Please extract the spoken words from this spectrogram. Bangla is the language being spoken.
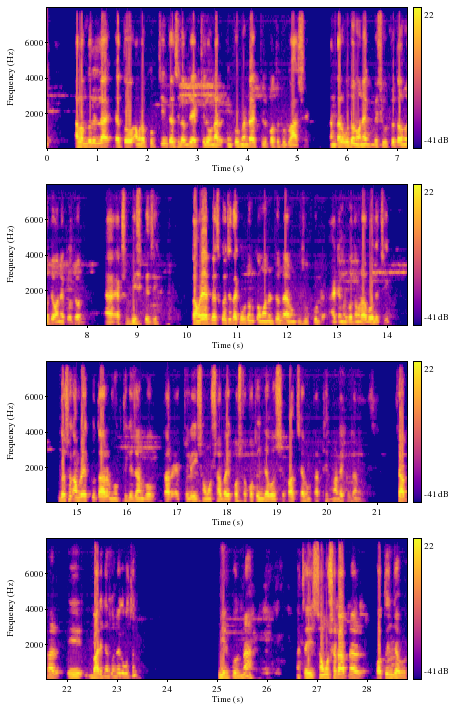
আলহামদুলিল্লাহ এত আমরা খুব চিন্তা ছিলাম যে অ্যাকচুয়ালি ওনার ইমপ্রুভমেন্টটা অ্যাকচুয়ালি কতটুকু আসে। কারণ তার ওজন অনেক বেশি, উচ্চতা অনুযায়ী অনেক ওজন একশো বিশ কেজি। তো আমরা অ্যাডভাইস করেছি তাকে ওজন কমানোর জন্য, এবং কিছু ফুড আইটেমের কথা আমরা বলেছি। দর্শক আমরা একটু তার মুখ থেকে জানব তার অ্যাকচুয়ালি এই সমস্যা বা এই কষ্ট কতদিন যাবত সে পাচ্ছে এবং তার ঠিকানাটা একটু জানব। সে আপনার এই বাড়িতে কোন জায়গায় বলছেন? মিরপুর না? আচ্ছা এই সমস্যাটা আপনার কতদিন যাবত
